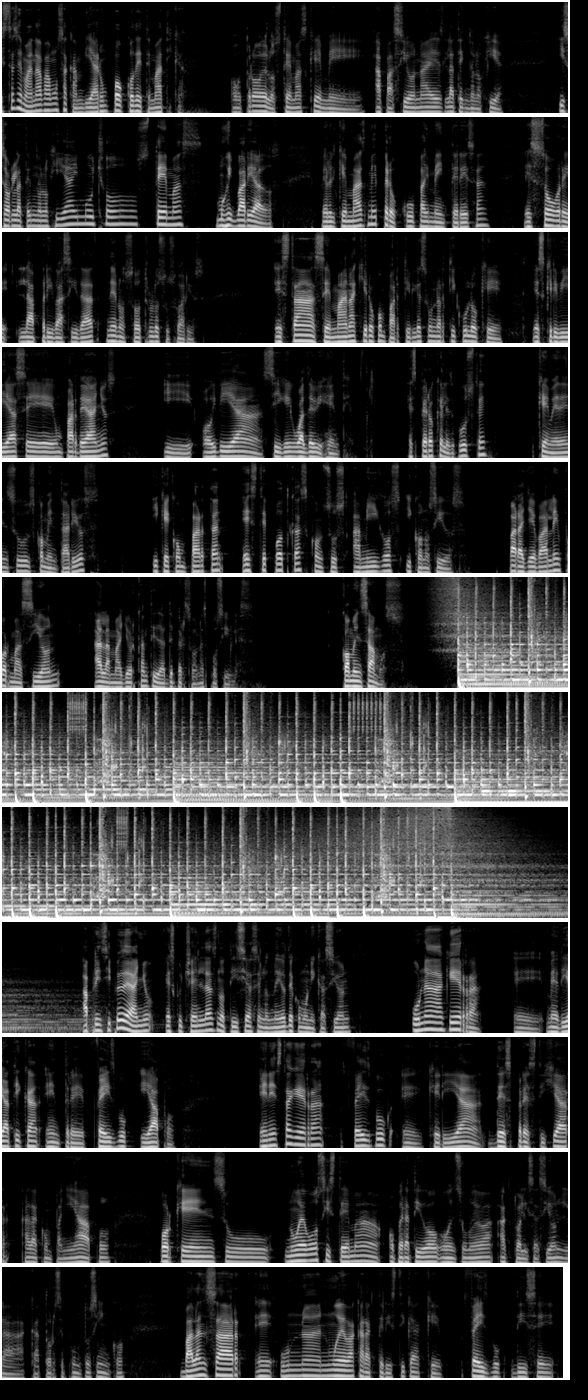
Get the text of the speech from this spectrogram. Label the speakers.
Speaker 1: Esta semana vamos a cambiar un poco de temática. Otro de los temas que me apasiona es la tecnología. Y sobre la tecnología hay muchos temas muy variados, pero el que más me preocupa y me interesa es sobre la privacidad de nosotros los usuarios. Esta semana quiero compartirles un artículo que escribí hace un par de años y hoy día sigue igual de vigente. Espero que les guste, que me den sus comentarios y que compartan este podcast con sus amigos y conocidos para llevar la información a la mayor cantidad de personas posibles. Comenzamos. Principio de año escuché en las noticias en los medios de comunicación una guerra eh, mediática entre Facebook y Apple. En esta guerra Facebook eh, quería desprestigiar a la compañía Apple porque en su nuevo sistema operativo o en su nueva actualización, la 14.5, va a lanzar eh, una nueva característica que Facebook dice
